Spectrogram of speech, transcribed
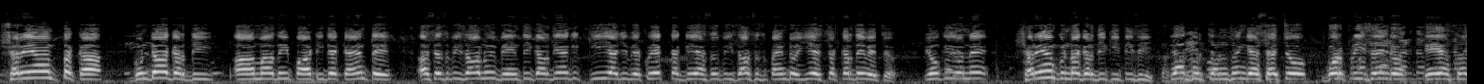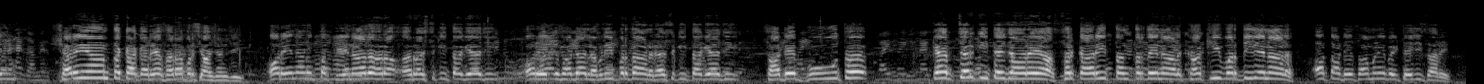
ਸ਼ਰੇਆਮ ਧੱਕਾ, ਗੁੰਡਾਗਰਦੀ ਆਮ ਆਦਮੀ ਪਾਰਟੀ ਦੇ ਕਹਿਣ ਤੇ ਐਸਐਸਪੀ ਸਾਹਿਬ ਨੂੰ ਵੀ ਬੇਨਤੀ ਕਰਦੇ ਆ ਕਿ ਕੀ ਆ ਜੀ, ਵੇਖੋ, ਇੱਕ ਅੱਗੇ ਐਸਐਸਪੀ ਸਾਹਿਬ ਸਸਪੈਂਡ ਹੋਈ ਹੈ ਇਸ ਚੱਕਰ ਦੇ ਵਿੱਚ, ਕਿਉਂਕਿ ਉਹਨੇ ਸ਼ਰੇਆਮ ਗੁੰਡਾਗਰਦੀ ਕੀਤੀ ਸੀ। ਤੇ ਆ ਗੁਰਚਰਨ ਸਿੰਘ ਐਸਐਚਓ ਗੁਰਪ੍ਰੀਤ ਸਿੰਘ ਏਐਸਆਈ ਸ਼ਰੇਆਮ ਧੱਕਾ ਕਰ ਰਿਹਾ ਸਾਰਾ ਪ੍ਰਸ਼ਾਸਨ ਜੀ। ਔਰ ਇਹਨਾਂ ਨੂੰ ਧੱਕੇ ਨਾਲ ਅਰੈਸਟ ਕੀਤਾ ਗਿਆ ਜੀ। ਔਰ ਇੱਕ ਸਾਡਾ ਲਵਲੀ ਪ੍ਰਧਾਨ ਅਰੈਸਟ ਕੀਤਾ ਗਿਆ ਜੀ। ਸਾਡੇ ਬੂਥ ਕੈਪਚਰ ਕੀਤੇ ਜਾ ਰਹੇ ਆ, ਸਰਕਾਰੀ ਤੰਤਰ ਦੇ ਨਾਲ, ਖਾਕੀ ਵਰਦੀ ਦੇ ਨਾਲ। ਆ ਤੁਹਾਡੇ ਸਾਹਮਣੇ ਬੈਠੇ ਜੀ ਸਾਰੇ।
